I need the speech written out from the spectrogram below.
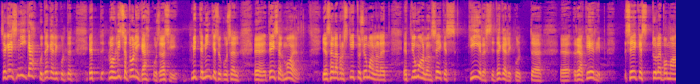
See käis nii kähku tegelikult, et, et noh, lihtsalt oli kähku see asi, mitte mingisugusel eh, teisel moel. ja sellepärast kiitus Jumalale, et, et Jumal on see, kes kiiresti tegelikult eh, eh, reageerib. see, kes tuleb oma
